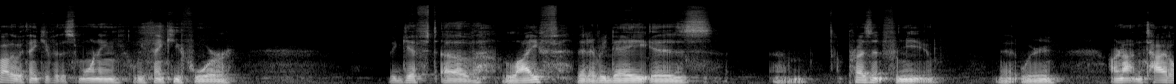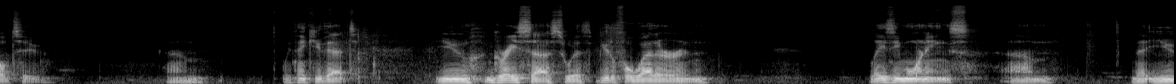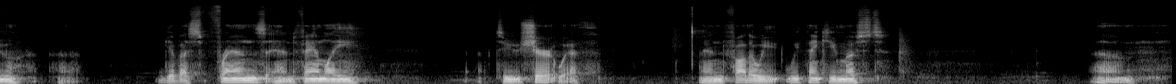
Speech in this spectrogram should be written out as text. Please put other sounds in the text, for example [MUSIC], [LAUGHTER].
Father, we thank you for this morning. We thank you for the gift of life that every day is um, present from you, that we are not entitled to. Um, we thank you that you grace us with beautiful weather and lazy mornings, um, that you uh, give us friends and family to share it with. And Father, we, we thank you most um,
